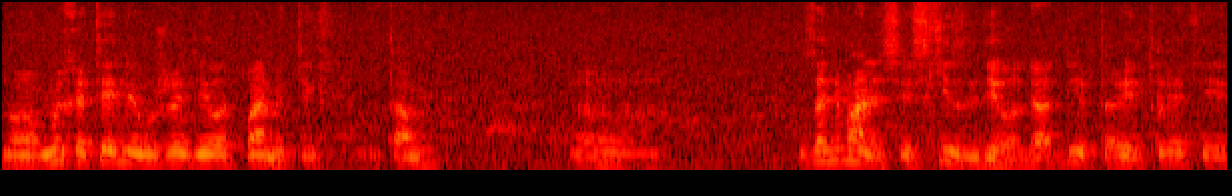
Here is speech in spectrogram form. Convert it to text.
Но мы хотели уже делать памятник. Там э, занимались, эскизы делали, одни, вторые, третьи.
